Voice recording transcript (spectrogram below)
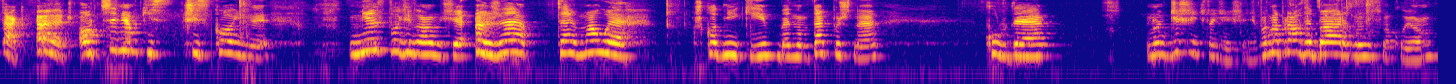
Tak, oceniam cheesecoiny. Nie spodziewałam się, że te małe szkodniki będą tak pyszne. Kurde, no 10 na 10, bo naprawdę bardzo mi smakują.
